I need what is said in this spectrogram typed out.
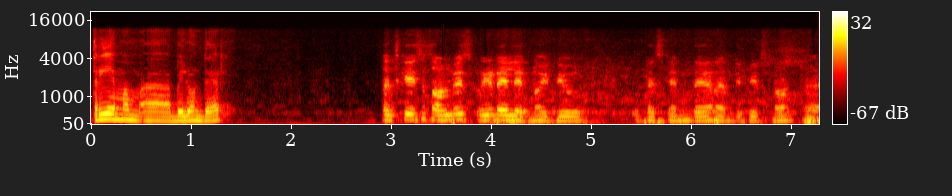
3 mm uh, balloon there. such cases always pre-dilate. No, if you put a stent there and if it's not uh,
